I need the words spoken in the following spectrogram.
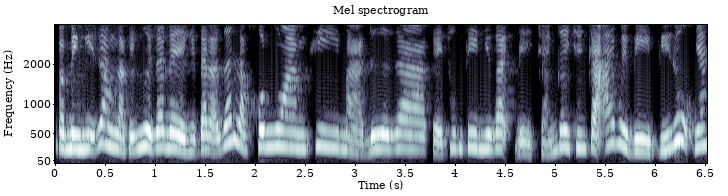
Và mình nghĩ rằng là cái người ra đề người ta đã rất là khôn ngoan khi mà đưa ra cái thông tin như vậy để tránh gây tranh cãi bởi vì ví dụ nhé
